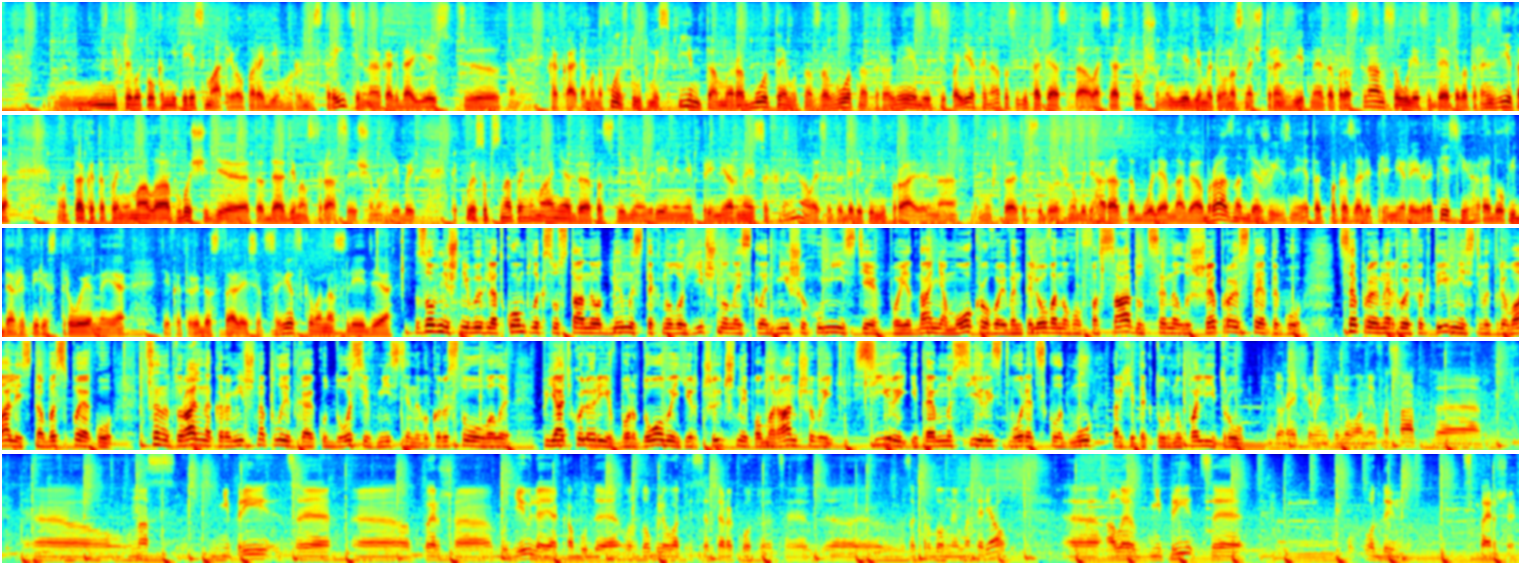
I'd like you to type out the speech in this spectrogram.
Никто его толком не пересматривал, парадигму градостроительную, когда есть э, там, какая-то монофункция, тут мы спим, там мы работаем, вот на завод, на троллейбусе, поехали, она по сути так и осталась. А то, что мы едем, это у нас значит транзитное это пространство, улицы до этого транзита, вот так это понимало, а площади это да, демонстрации еще могли быть. Такое, собственно, понимание до последнего времени примерно и сохранялось. Это далеко неправильно, потому что это все должно быть гораздо более многообразно для жизни. Это показали примеры европейских городов и даже перестроенные, те, которые достались от советского наследия. Зовнішній вигляд комплексу стане одним із технологічно найскладніших у місті. Поєднання мокрого і вентильованого фасаду це не лише про естетику, це про енергоефективність, витривалість та безпеку. Це натуральна керамічна плитка, яку досі в місті не використовували. П'ять кольорів: бордовий, гірчичний, помаранчевий, сірий і темно-сірий створять складну архітектурну палітру. До речі, вентильований фасад е, у нас в Дніпрі це е, перша будівля, яка буде оздоблюватися теракотою. Це е, закордонний матеріал. Е, але в Дніпрі це один з перших.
